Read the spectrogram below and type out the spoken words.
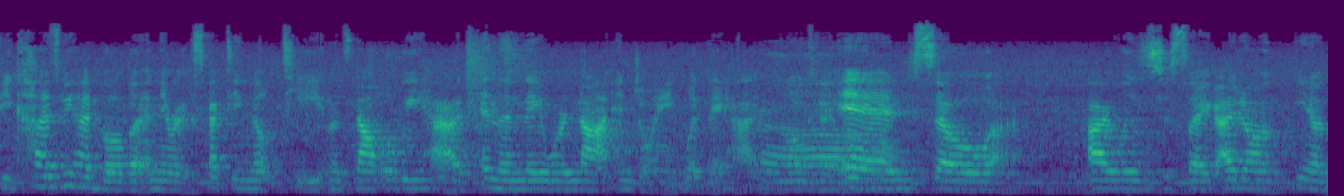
because we had boba and they were expecting milk tea and it's not what we had and then they were not enjoying what they had Okay. and so i was just like i don't you know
